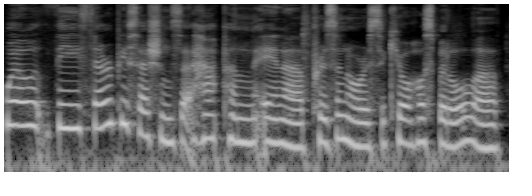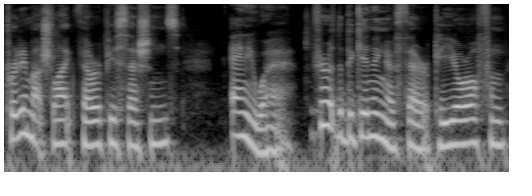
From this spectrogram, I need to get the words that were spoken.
Well, the therapy sessions that happen in a prison or a secure hospital are pretty much like therapy sessions anywhere. If you're at the beginning of therapy, you're often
